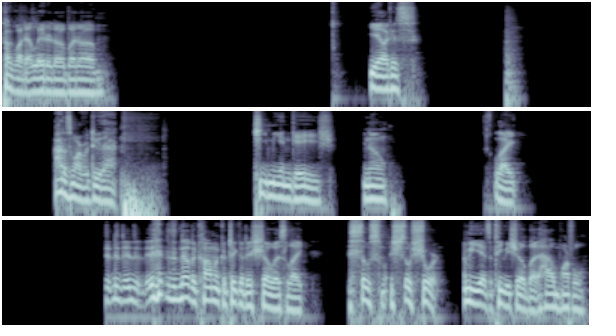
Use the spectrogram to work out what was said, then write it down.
talk about that later though, but um, yeah, like it's how does Marvel do that? Keep me engaged, you know, like no, the common critique of this show is like it's so it's so short. I mean, yeah, it's a TV show, but how Marvel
